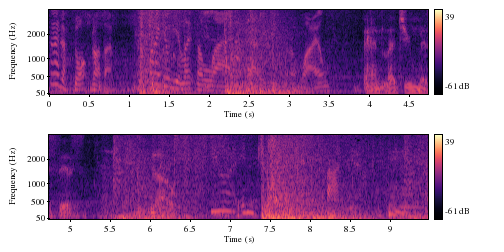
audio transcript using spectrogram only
I had a thought, brother. Why don't you let the lad carry me for a while? And let you miss this? No. You're enjoying this, aren't you? Hmm.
